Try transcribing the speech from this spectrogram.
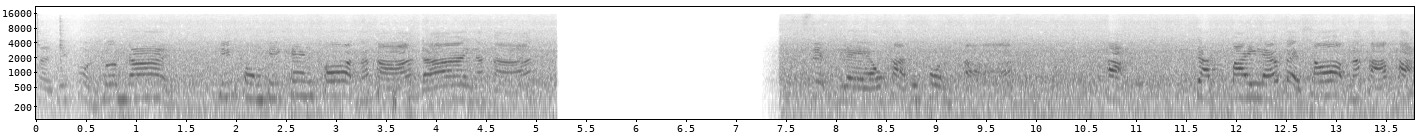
ใส่พริกป่น เพิ่มได้พริกพงพริกแห้งทอดนะคะได้นะคะ เสร็จแล้วค่ะทุกคนค่ะผักจัดไปแล้วแต่ชอบนะคะผัก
